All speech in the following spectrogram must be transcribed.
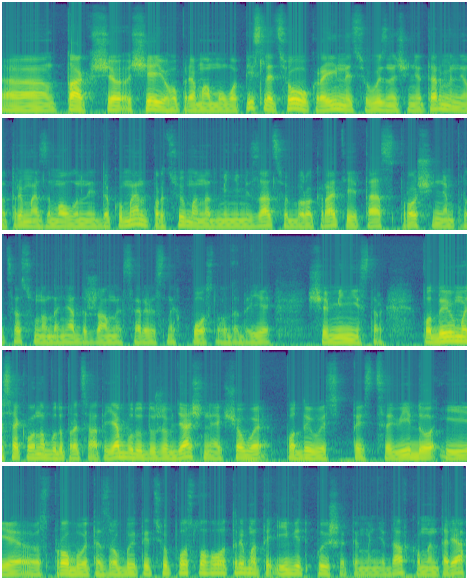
Е, так, ще, ще його пряма мова. Після цього українець у визначені терміни отримає замовлений документ. Працюємо над мінімізацією бюрократії та спрощенням процесу надання державних сервісних послуг, додає ще міністр. Подивимося, як воно буде працювати. Я буду дуже вдячний, якщо ви подивитесь це відео і е, спробуєте зробити цю послугу, отримати і відпишете мені да, в коментарях.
